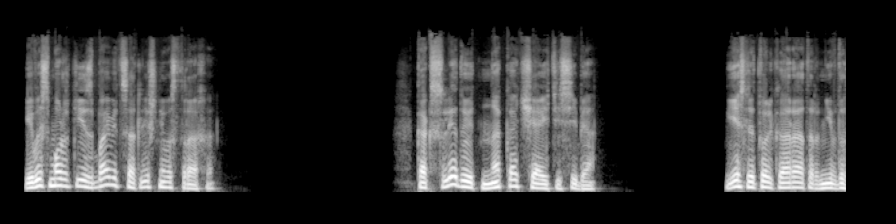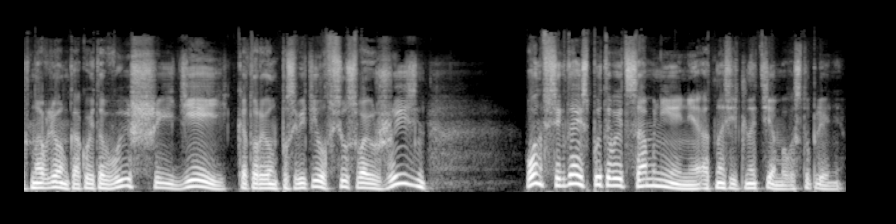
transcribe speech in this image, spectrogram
и вы сможете избавиться от лишнего страха. Как следует накачайте себя. Если только оратор не вдохновлен какой-то высшей идеей, которой он посвятил всю свою жизнь, он всегда испытывает сомнения относительно темы выступления.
